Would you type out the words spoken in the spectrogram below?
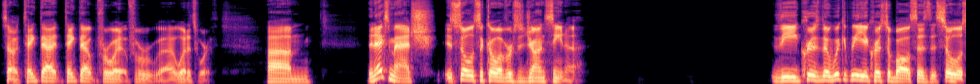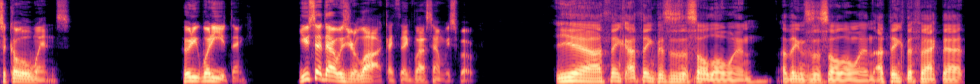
So take that take that for what for uh, what it's worth. Um, the next match is Solo Sikoa versus John Cena. The the Wikipedia crystal ball says that Solo Sikoa wins. Who do you, what do you think? You said that was your lock. I think last time we spoke. Yeah, I think I think this is a solo win. I think this is a solo win. I think the fact that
